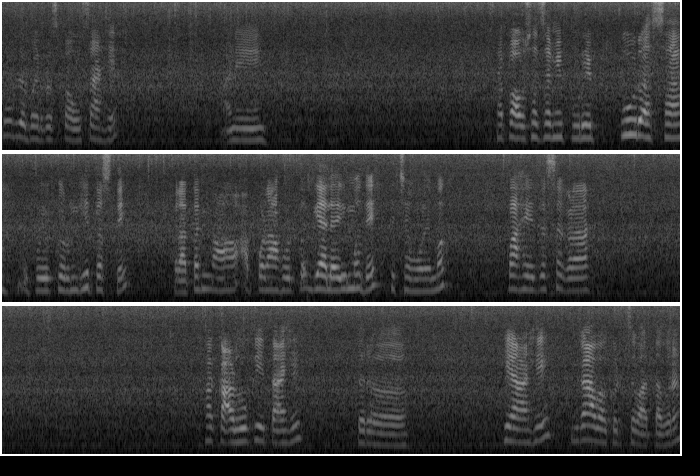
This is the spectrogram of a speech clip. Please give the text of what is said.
खूप जबरदस्त पाऊस आहे. आणि ह्या पावसाचा मी पुरेपूर असा उपयोग करून घेत असते. तर आता आपण आहोत गॅलरीमध्ये त्याच्यामुळे मग बाहेरचा सगळा हा काळोख येत आहे. तर हे आहे गावाकडचं वातावरण.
